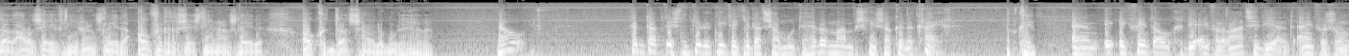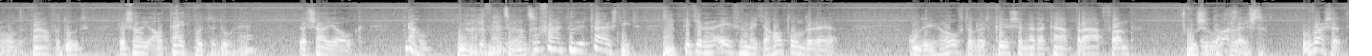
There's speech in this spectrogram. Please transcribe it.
dat alle 17 raadsleden, overige 16 raadsleden, ook dat zouden moeten hebben. Nou, dat is natuurlijk niet dat je dat zou moeten hebben, maar misschien zou kunnen krijgen. Oké. En ik, ik vind ook die evaluatie die je aan het eind van zo'n rond de tafel doet, dat zou je altijd moeten doen. Hè? Dat zou je ook, nou, Nou, hoe, vaak, gemeenteraad. hoe vaak doe je het thuis niet? Ja. Dat je dan even met je hand onder, de, onder je hoofd op het kussen met elkaar praat van, Hoe is de Hoe dag het? geweest? hoe was het?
